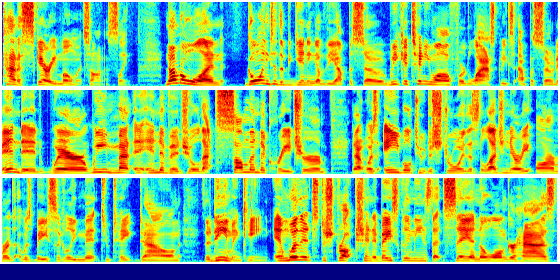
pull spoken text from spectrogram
kind of scary moments, honestly. Number one, going to the beginning of the episode, we continue off where last week's episode ended, where we met an individual that summoned a creature that was able to destroy this legendary armor that was basically meant to take down the Demon King. And with its destruction, it basically means that Seiya no longer has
